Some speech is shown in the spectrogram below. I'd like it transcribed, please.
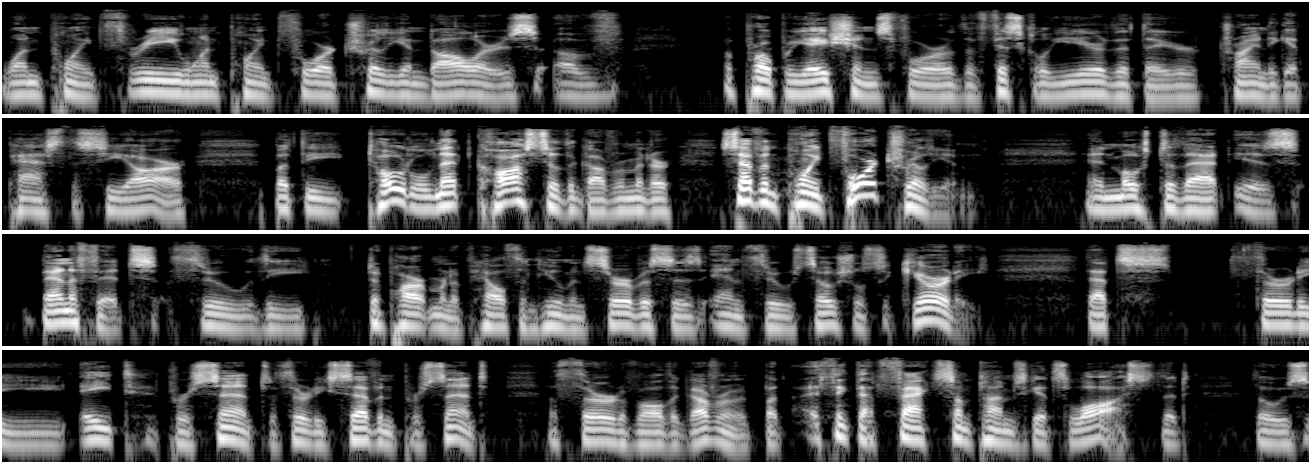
1.3, 1.4 trillion dollars of appropriations for the fiscal year that they're trying to get past the CR, but the total net costs of the government are 7.4 trillion, and most of that is benefits through the Department of Health and Human Services and through Social Security. That's 38% to 37%, a third of all the government. But I think that fact sometimes gets lost that those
